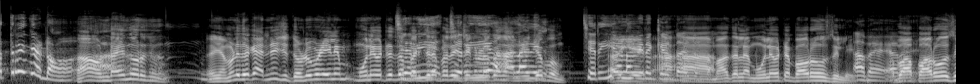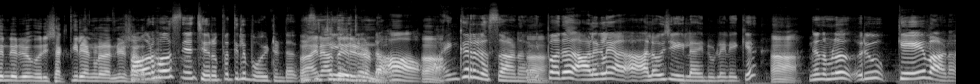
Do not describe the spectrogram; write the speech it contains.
അത്രയൊക്കെ കേട്ടോ. ആ ഉണ്ടായെന്ന് പറഞ്ഞു. നമ്മളിതൊക്കെ അന്വേഷിച്ചു. തൊടുപുഴയിലും മൂലവറ്റത്തും പരിസര പ്രദേശങ്ങളിലൊക്കെ അന്വേഷിച്ചപ്പം. മാത്രല്ല മൂലവറ്റം പവർ ഹൗസ് ഇല്ലേ? അപ്പൊ ആ പവർ ഹൗസിന്റെ ഒരു ഒരു ശക്തിയിൽ ഞങ്ങൾ അന്വേഷണം പവർ ഹൗസ് ഞാൻ ചെറുപ്പത്തിൽ പോയിട്ടുണ്ട്? ആ. ഭയങ്കര രസമാണ് ഇപ്പൊ അത് ആളുകളെ അലോ ചെയ്യില്ല അതിന്റെ ഉള്ളിലേക്ക്. നമ്മൾ ഒരു കേവാണ്.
